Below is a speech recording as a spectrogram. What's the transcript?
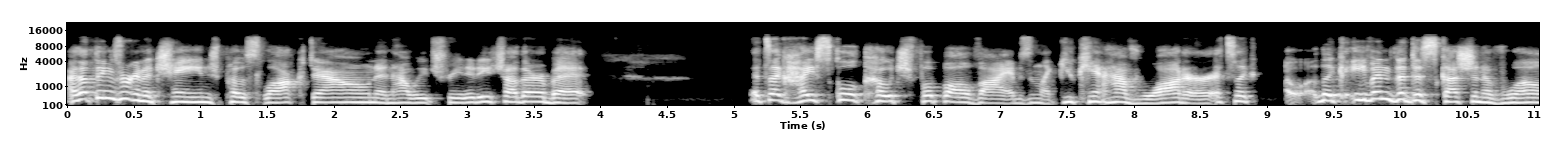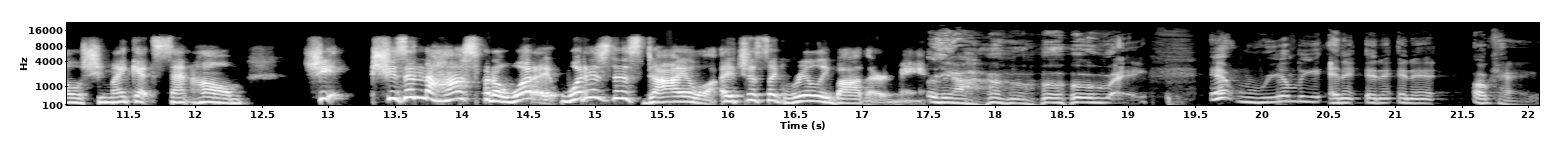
I thought things were going to change post lockdown and how we treated each other, but it's like high school coach football vibes and like you can't have water. It's like, oh, like even the discussion of, well, she might get sent home. She, she's in the hospital. What, what is this dialogue? It just like really bothered me. Yeah, right. It really and it and it, and it okay.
